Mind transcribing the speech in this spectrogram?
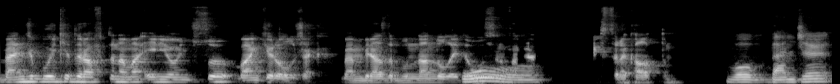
bence bu iki draftın ama en iyi oyuncusu Banker olacak. Ben biraz da bundan dolayı da Oo, ekstra kalktım. wow, bence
